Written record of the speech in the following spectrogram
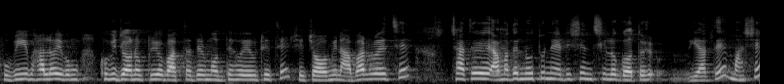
খুবই ভালো এবং খুবই জনপ্রিয় বাচ্চাদের মধ্যে হয়ে উঠেছে, সেই চাউমিন আবার রয়েছে। সাথে আমাদের নতুন এডিশন ছিল গত ইয়াতে মাসে,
